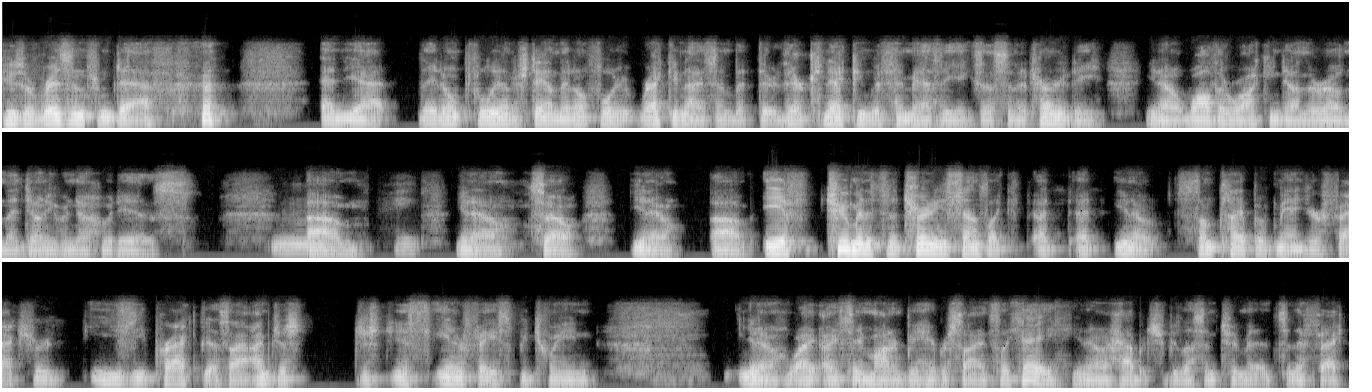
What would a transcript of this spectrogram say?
who's arisen from death, and yet they don't fully understand, they don't fully recognize him, but they're they're connecting with him as he exists in eternity. You know, while they're walking down the road and they don't even know who it is. Mm, um, right. You know, so you know um, if two minutes in eternity sounds like a, a, you know some type of manufactured easy practice, I, am just just this interface between you know I, I, say modern behavior science like hey you know a habit should be less than two minutes. And in fact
